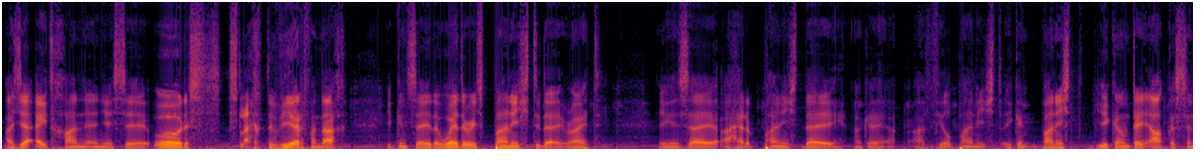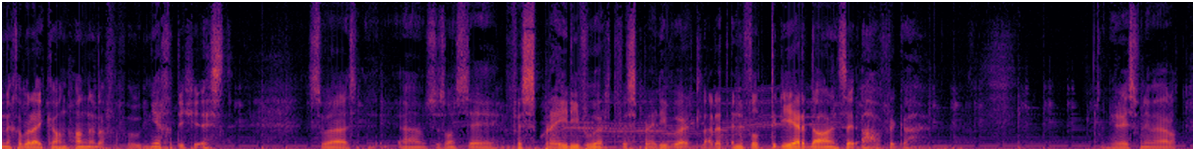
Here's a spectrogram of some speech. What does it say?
as jy uitgaan en jy sê, "O, oh, dis slegte weer vandag," you can say the weather is punished today, right? You can say I had a punished day. Okay, I feel punished. You can punished jy kan omtrent elke sin gebruik hang hangende af hoe negatief jy is. So ehm um, soos ons sê, versprei die woord, versprei die woord. Laat dit infiltreer daar in Suid-Afrika. En die res van die wêreld.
